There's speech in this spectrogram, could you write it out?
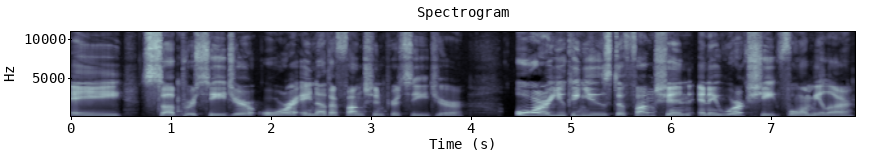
a sub procedure or another function procedure, or you can use the function in a worksheet formula.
